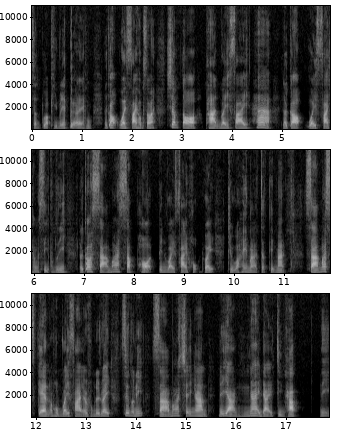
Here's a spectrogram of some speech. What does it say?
ส่วนตัวพีไม่ได้เปิดอะไรผม แล้วก็ Wi-Fi ผมสามารถเชื่อมต่อผ่าน Wi-Fi 5 แล้วก็ Wi-Fi ของ4ผมตัวนี้ แล้วก็สามารถซัพพอร์ตเป็น Wi-Fi 6 ด้วย ถือว่าให้มาจัดเต็มมาก สามารถสแกนนะผม Wi-Fi แล้วผมได้ด้วย ซึ่งตัวนี้สามารถใช้งานได้อย่างง่ายดายจริงครับ นี่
